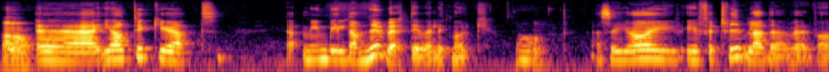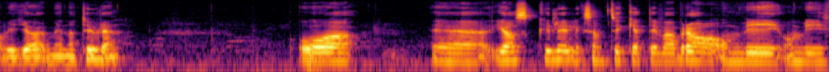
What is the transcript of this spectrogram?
Ja. Eh, jag tycker ju att min bild av nuet är väldigt mörk. ja. Alltså jag är, är förtvivlad över vad vi gör med naturen. Och eh, jag skulle liksom tycka att det var bra om vi, om vi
